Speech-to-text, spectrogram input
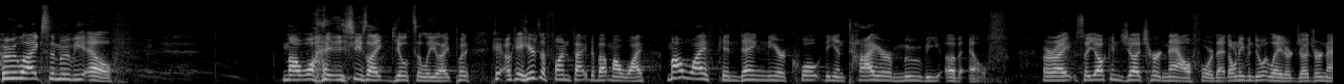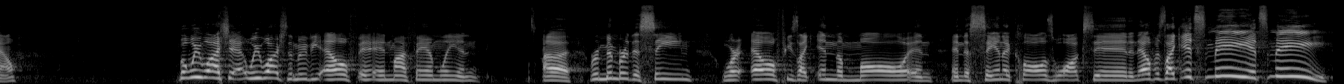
who likes the movie Elf? my wife she's like guiltily like put okay here's a fun fact about my wife my wife can dang near quote the entire movie of elf all right? So y'all can judge her now for that. Don't even do it later. Judge her now. But we watch, we watch the movie Elf in, in my family, and uh, remember the scene where Elf, he's like in the mall, and, and the Santa Claus walks in, and Elf is like, It's me, it's me.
